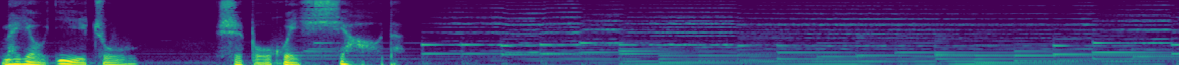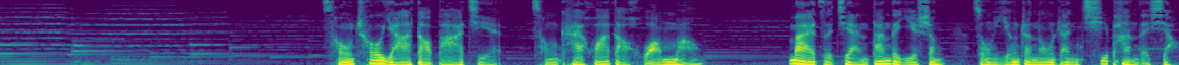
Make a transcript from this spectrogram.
没有一株是不会笑从抽芽到拔节，从开花到黄毛，麦子简单的一生，总迎着农人期盼的笑。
